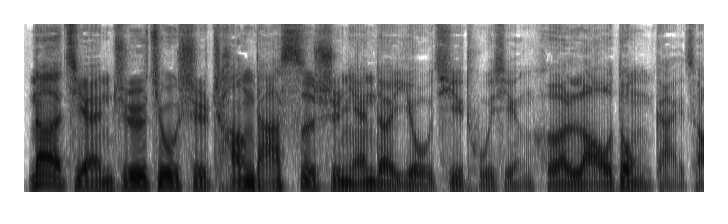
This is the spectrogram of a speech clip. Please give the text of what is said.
那简直就是长达四十年的有期徒刑和劳动改造。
